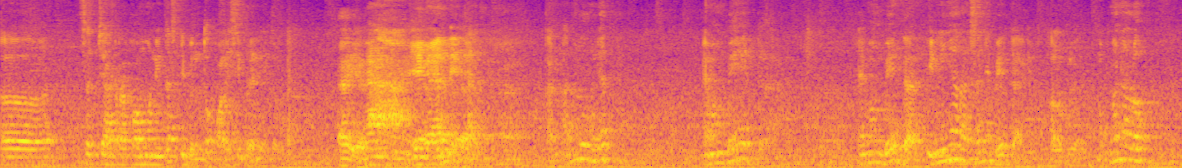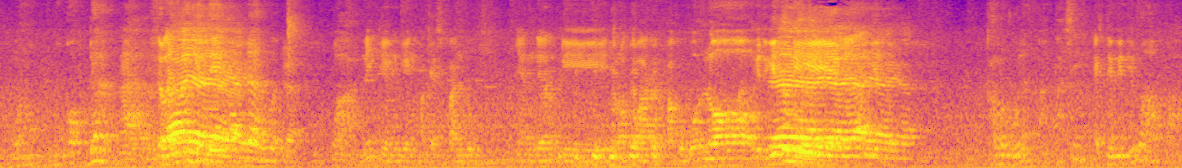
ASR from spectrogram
eh, secara komunitas dibentuk oleh si brand itu. Eh iya. Nah, iya kan, iya kan. Kan kan gue ngeliat emang beda, emang beda. Ininya rasanya beda gitu. Kalau gue mau ke mana lo? Mau mau kopdar. Nah, misalnya Ah, iya, ya, iya, iya. kopdar gue. Iya. Wah, ini geng-geng pakai spanduk nyender di trotoar Paku Bono gitu-gitu Iya, nih. iya, ya iya, iya, iya. Kalau gue lihat apa sih activity lo apa?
